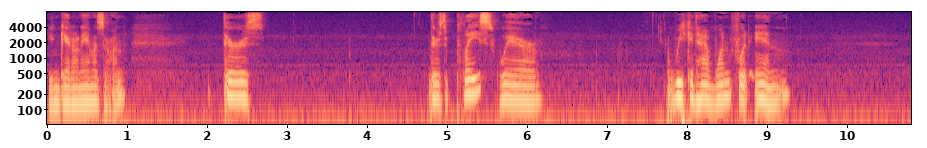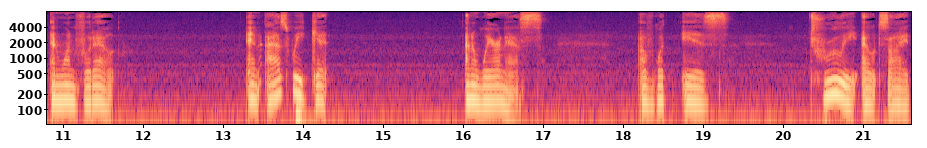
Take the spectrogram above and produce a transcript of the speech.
you can get on Amazon. There's there's a place where we can have one foot in and one foot out. And as we get an awareness of what is truly outside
